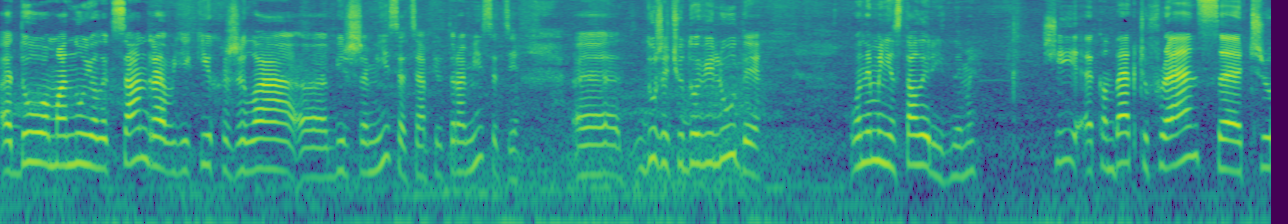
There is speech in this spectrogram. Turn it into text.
е, до Ману і Олександра, в яких жила більше місяця, півтора місяці. Дуже чудові люди. Вони мені стали рідними. She uh, come back to France uh, to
